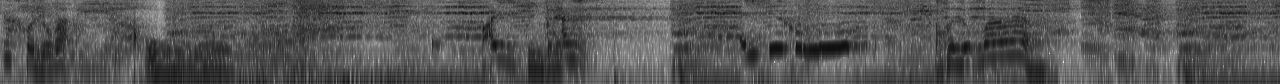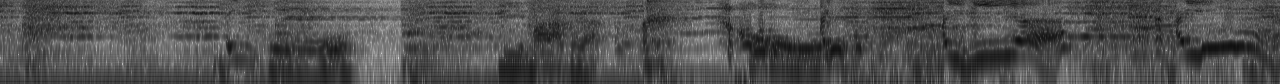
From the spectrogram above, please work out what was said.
เฮียคนลุกอะโอ้โหไปจริงปะเนี่ยไอไอเฮียคนลุกคนลุกมากไอ้โอ้โหดีมากเลยอะโอ้โหไอ้ไอ้เหี้ยไอ้เหี้ย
